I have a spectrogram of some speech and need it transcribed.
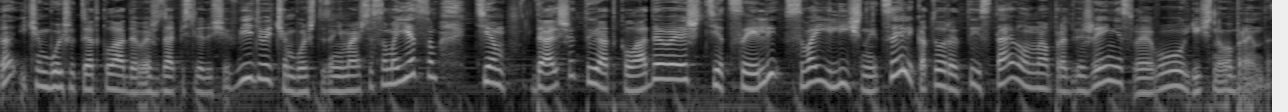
да, и чем больше ты откладываешь запись следующих видео, и чем больше ты занимаешься самоедством, тем дальше ты откладываешь те цели, свои личные цели, которые ты ставил на продвижение своего личного бренда.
